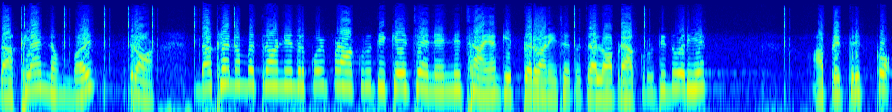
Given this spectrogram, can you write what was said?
દાખલા નંબર ત્રણ. દાખલા નંબર ત્રણની અંદર કોઈ પણ આકૃતિ કે છે ને એને છાયાંકિત કરવાની છે, તો ચાલો આપણે આકૃતિ દોરીએ. આપણે ત્રિકો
